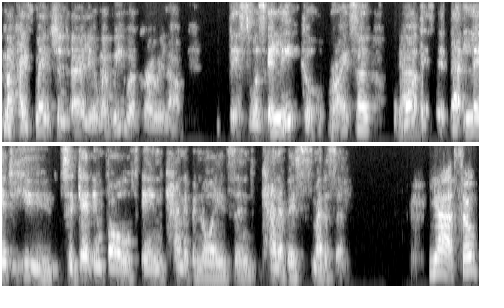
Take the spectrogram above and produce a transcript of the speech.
like I mentioned earlier, when we were growing up, this was illegal, right? So, yeah. what is it that led you to get involved in cannabinoids and cannabis medicine? Yeah, so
